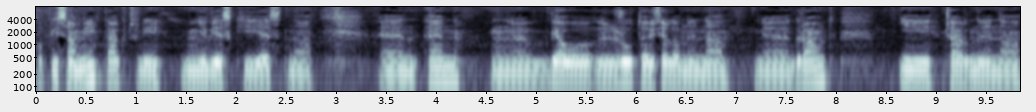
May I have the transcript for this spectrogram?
opisami, tak? Czyli niebieski jest na N, biało-żółto-zielony na ground i czarny na e,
